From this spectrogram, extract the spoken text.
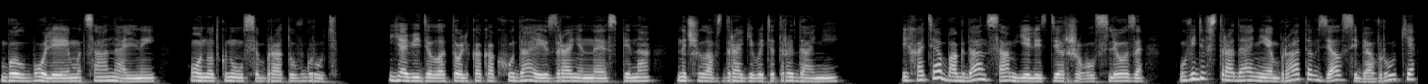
был более эмоциональный. Он уткнулся брату в грудь. Я видела только, как худая израненная спина начала вздрагивать от рыданий. И хотя Богдан сам еле сдерживал слезы, увидев страдания брата, взял себя в руки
